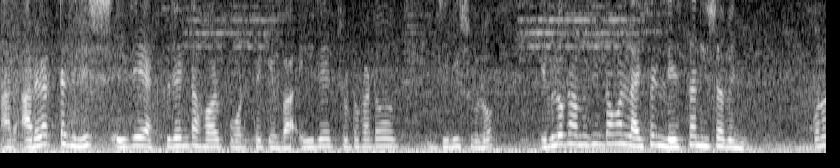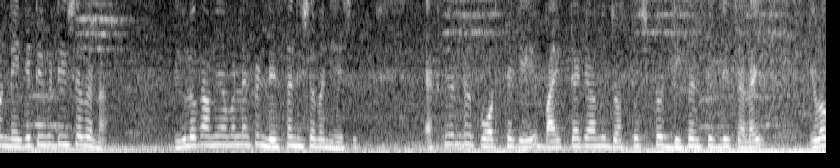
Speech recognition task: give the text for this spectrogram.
আর আরও একটা জিনিস, এই যে অ্যাক্সিডেন্টটা হওয়ার পর থেকে বা এই যে ছোটোখাটো জিনিসগুলো, এগুলোকে আমি কিন্তু আমার লাইফের লেসন হিসাবে নিই। কোনো নেগেটিভিটি হিসেবে না। এগুলোকে আমি আমার লাইফের লেসন হিসেবে নিয়েছি। অ্যাক্সিডেন্টের পর থেকে বাইকটাকে আমি যথেষ্ট ডিফেন্সিভলি চালাই। এবং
